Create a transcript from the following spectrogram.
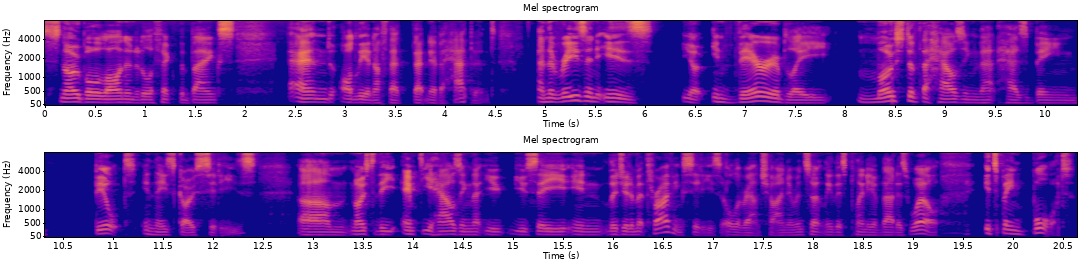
snowball on and it'll affect the banks. And oddly enough, that, that never happened. And the reason is, you know, invariably most of the housing that has been built in these ghost cities, um, most of the empty housing that you, you see in legitimate thriving cities all around China, and certainly there's plenty of that as well, it's been bought.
